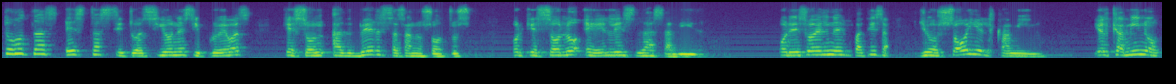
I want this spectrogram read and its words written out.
todas estas situaciones y pruebas que son adversas a nosotros, porque solo Él es la salida. Por eso Él enfatiza, yo soy el camino. Y el camino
